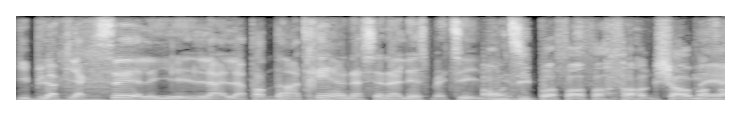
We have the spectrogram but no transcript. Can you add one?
il bloque l'accès, la, la, porte d'entrée à un nationalisme. Ben, tu pas fort, fort, fort, Richard, mais euh,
